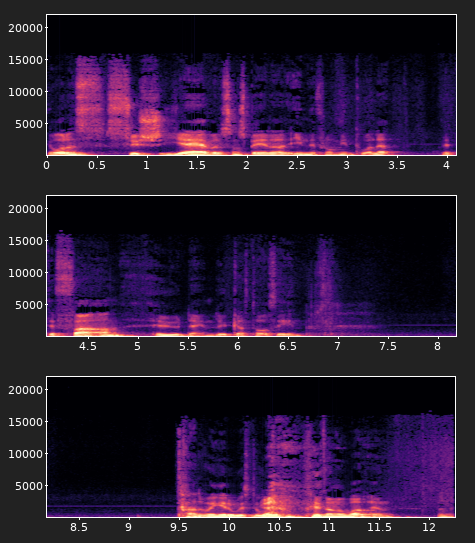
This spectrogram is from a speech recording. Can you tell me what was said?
Jag har en syrsjävel som spelar inifrån min toalett. Vet inte fan hur den lyckas ta sig in. Ja, Det var ingen rolig historia, utan det var bara en... Mm.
